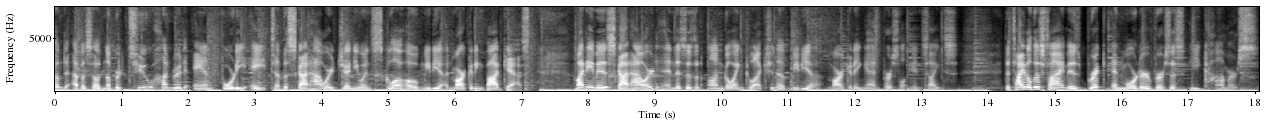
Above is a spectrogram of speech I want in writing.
welcome to episode number 248 of the Scott Howard Genuine SCLOHO Media and Marketing Podcast. My name is Scott Howard, and this is an ongoing collection of media, marketing, and personal insights. The title this time is Brick and Mortar versus E Commerce.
